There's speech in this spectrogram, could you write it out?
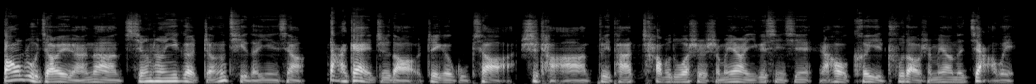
帮助交易员呢形成一个整体的印象，大概知道这个股票啊，市场啊对它差不多是什么样一个信心，然后可以出到什么样的价位。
